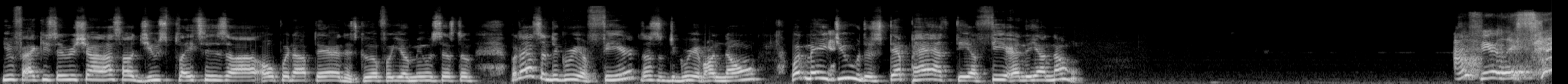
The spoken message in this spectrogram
you. In fact, you said, Rushion, I saw juice places uh, open up there, and it's good for your immune system. But that's a degree of fear. That's a degree of unknown. What made you to step past the uh, fear and the unknown? I'm fearless.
